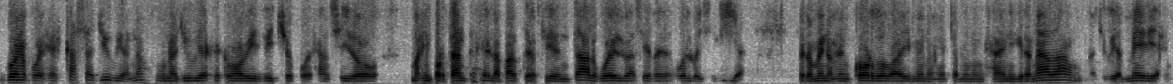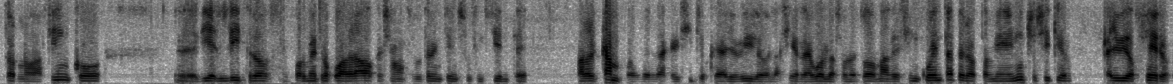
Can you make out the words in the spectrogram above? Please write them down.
Bueno, pues escasas lluvias, ¿no? Unas lluvias que, como habéis dicho, pues han sido más importantes en la parte occidental, Huelva, Sierra, Huelva y Sevilla, pero menos en Córdoba y menos también en Jaén y Granada, unas lluvias medias en torno a 5, 10 eh, litros por metro cuadrado, que son absolutamente insuficientes para el campo. Es verdad que hay sitios que ha llovido en la Sierra de Huelva, sobre todo más de 50, pero también hay muchos sitios que ha llovido cero.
